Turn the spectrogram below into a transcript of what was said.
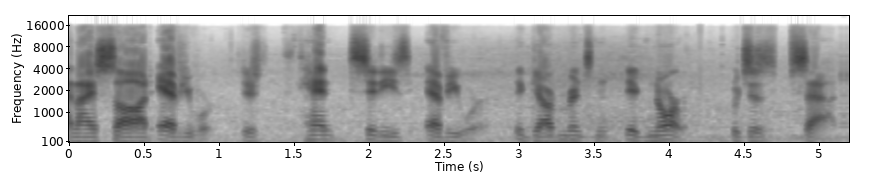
and I saw it everywhere. There's tent cities everywhere. The governments ignore it, which is sad.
